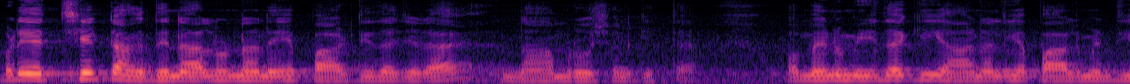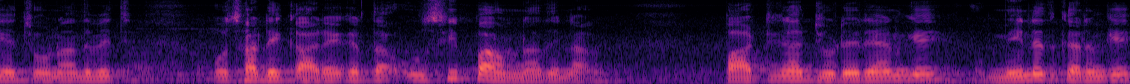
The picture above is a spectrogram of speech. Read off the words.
ਬੜੇ ਅੱਛੇ ਢੰਗ ਦੇ ਨਾਲ ਉਹਨਾਂ ਨੇ ਪਾਰਟੀ ਦਾ ਜਿਹੜਾ ਨਾਮ ਰੋਸ਼ਨ ਕੀਤਾ। ਔਰ ਮੈਨੂੰ ਉਮੀਦ ਹੈ ਕਿ ਆਉਣ ਵਾਲੀਆਂ ਪਾਰਲੀਮੈਂਟ ਦੀਆਂ ਚੋਣਾਂ ਦੇ ਵਿੱਚ ਉਹ ਸਾਡੇ ਕਾਰਿਆਕਰਤਾ ਉਸੇ ਭਾਵਨਾ ਦੇ ਨਾਲ ਪਾਰਟੀ ਨਾਲ ਜੁੜੇ ਰਹਿਣਗੇ, ਮਿਹਨਤ ਕਰਨਗੇ,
